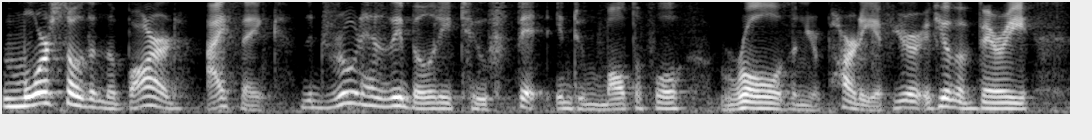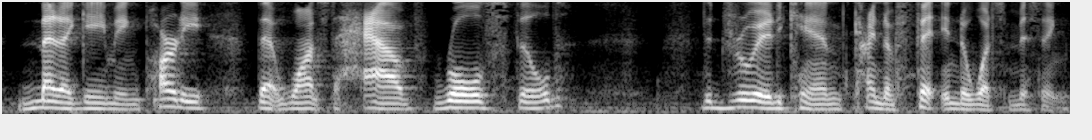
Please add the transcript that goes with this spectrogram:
more so than the Bard, I think, the Druid has the ability to fit into multiple roles in your party. If you're if you have a very metagaming party that wants to have roles filled the druid can kind of fit into what's missing.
